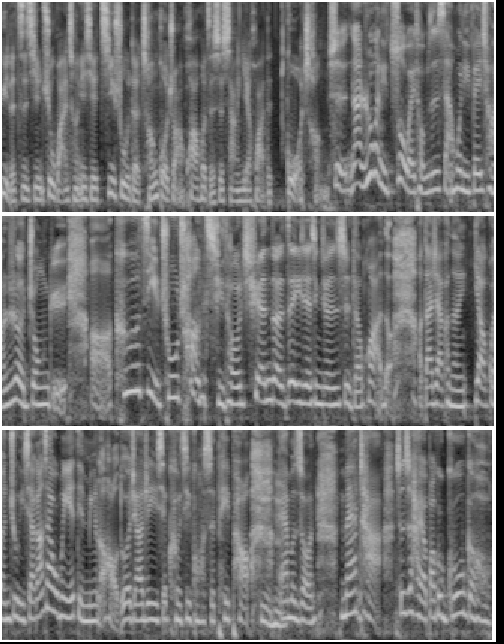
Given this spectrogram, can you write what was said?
裕的资金去完成一些技术的成果转化或者是商业化的过程。是，那如果你作为投资散户，你非常热衷于呃科技初创起头圈的这一些新鲜事的话呢，啊，大家可能要关注一下。刚才我们也点名了好多家这一些科技公司，PayPal、Amazon、Meta，甚至还有包括 Google，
